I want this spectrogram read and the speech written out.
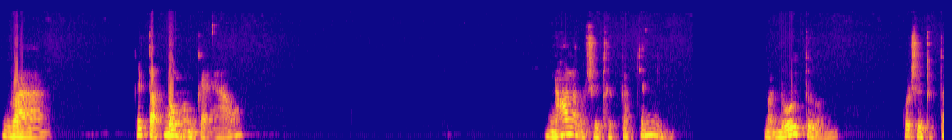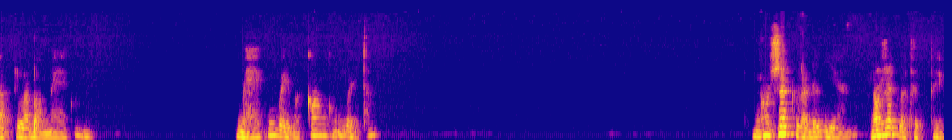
Và cái tập bông hồng cài áo, nó là một sự thực tập chánh niệm. Mà đối tượng của sự thực tập là bà mẹ của mình mẹ cũng vậy mà con cũng vậy thôi. Nó rất là đơn giản, nó rất là thực tế.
